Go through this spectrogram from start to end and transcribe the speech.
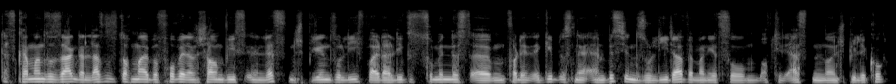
Das kann man so sagen. Dann lass uns doch mal, bevor wir dann schauen, wie es in den letzten Spielen so lief, weil da lief es zumindest ähm, von den Ergebnissen her ein bisschen solider, wenn man jetzt so auf die ersten neun Spiele guckt.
